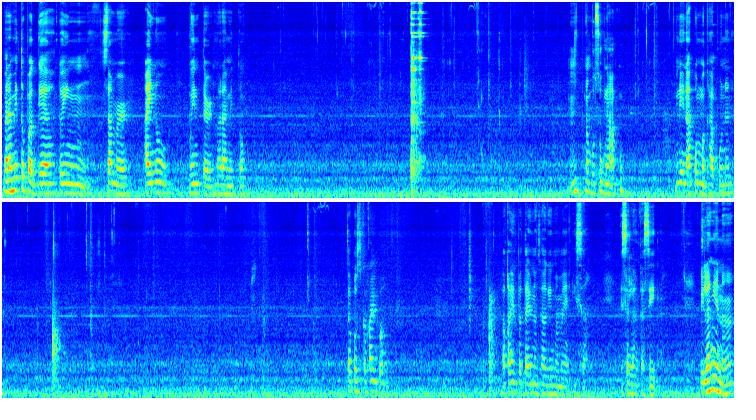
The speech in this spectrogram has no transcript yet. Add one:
Marami to pag uh, tuwing summer. I know, winter, marami to. Hmm, nabusog na ako. Hindi na ako maghapunan. Tapos kakain pa. Kakain pa tayo ng saging mamaya isa. Isa lang kasi. Bilang yan ha.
